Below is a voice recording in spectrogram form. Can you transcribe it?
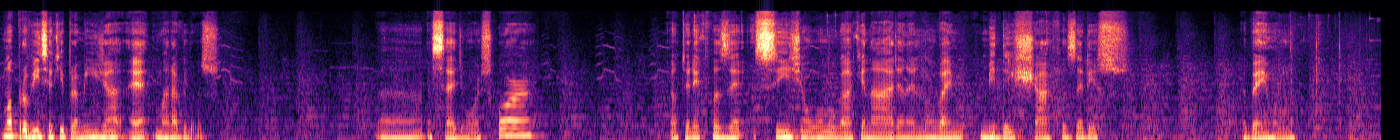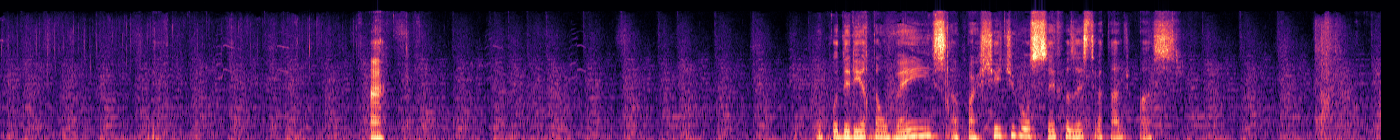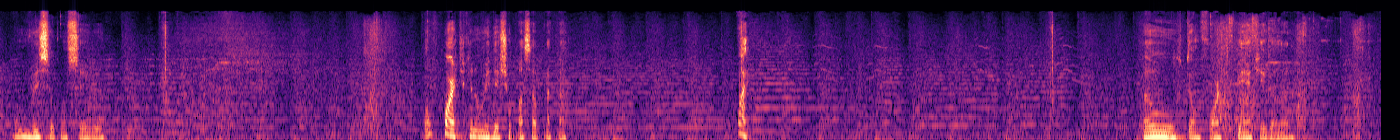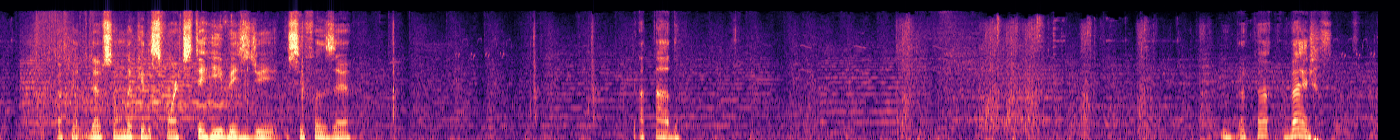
Uma província aqui pra mim já é maravilhoso. Uh, War Score. Eu teria que fazer siege em algum lugar aqui na área, né? Ele não vai me deixar fazer isso. É bem ruim. Poderia, talvez, a partir de você, fazer esse tratado de paz. Vamos ver se eu consigo. Olha o forte que não me deixa eu passar pra cá. Ué. Oh, tem um forte bem aqui, galera. Deve ser um daqueles fortes terríveis de se fazer. Tratado. Vem cá. Velho,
